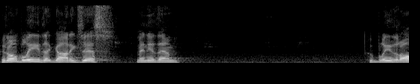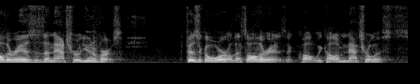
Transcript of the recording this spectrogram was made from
who don't believe that God exists, many of them who believe that all there is is a natural universe, physical world, that's all there is. Call, we call them naturalists.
